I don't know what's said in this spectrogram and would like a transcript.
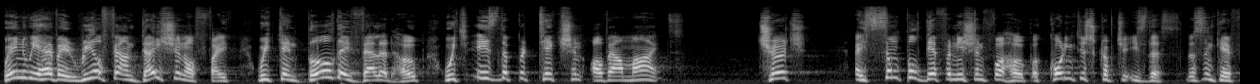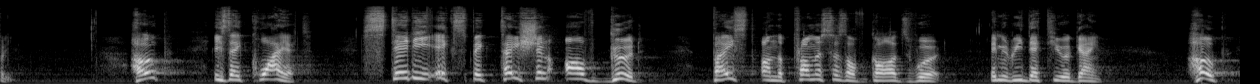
When we have a real foundation of faith, we can build a valid hope, which is the protection of our minds. Church, a simple definition for hope, according to Scripture, is this listen carefully. Hope is a quiet, steady expectation of good based on the promises of God's word. Let me read that to you again. Hope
